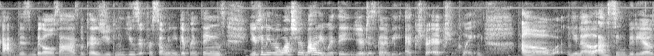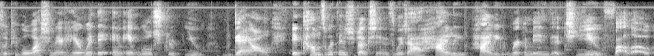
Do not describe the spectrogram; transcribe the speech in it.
got this big old size because you can use it for so many different things. You can even wash your body with it. You're just gonna be extra, extra clean um you know i've seen videos with people washing their hair with it and it will strip you down. It comes with instructions, which I highly, highly recommend that you follow.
